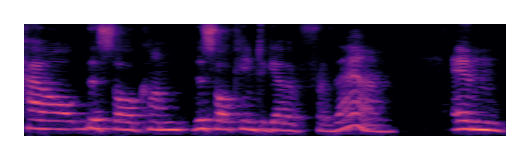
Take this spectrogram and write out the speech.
how this all come this all came together for them. And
